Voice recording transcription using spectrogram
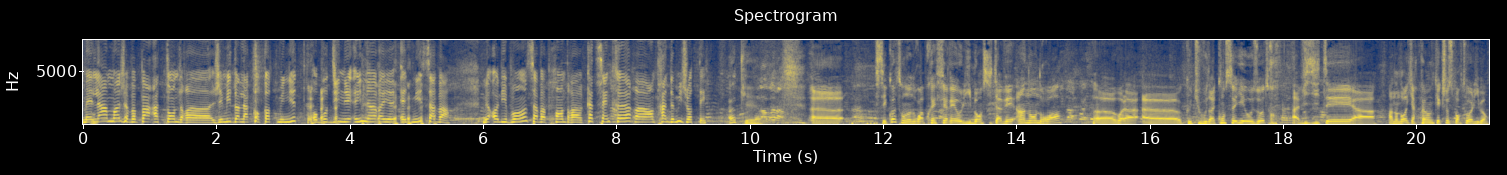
Mais là, moi, je ne veux pas attendre. euh, J'ai mis dans la cocotte minutes. Au bout d'une une heure et, et demie, ça va. Mais au Liban, ça va prendre 4-5 heures euh, en train de mijoter. Ok. Euh, C'est quoi ton endroit préféré au Liban? Si tu avais un endroit euh, voilà, euh, que tu voudrais conseiller aux autres à visiter, à, un endroit qui représente quelque chose pour toi au Liban?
